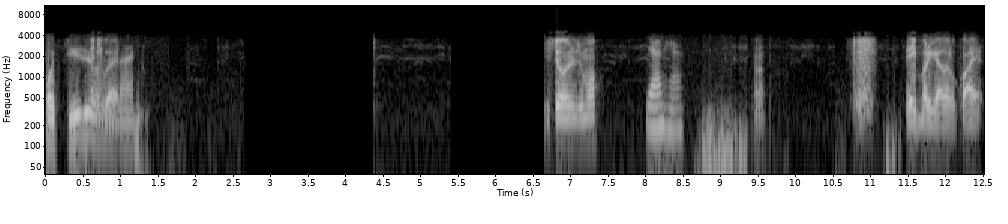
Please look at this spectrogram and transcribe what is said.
What do you doing Anyway. tonight? Still in, Jamal? Yeah, I'm here. Oh. Hey, buddy got a little quiet.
